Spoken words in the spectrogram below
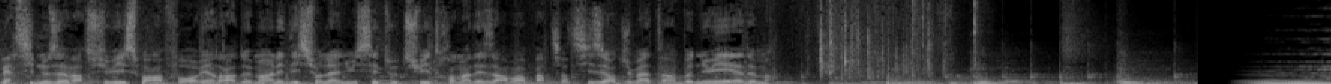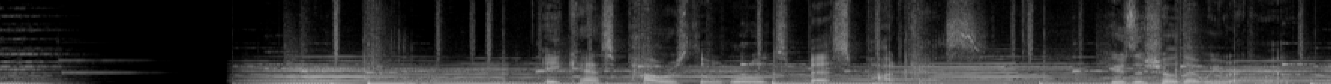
Merci de nous avoir suivis. Soir Info reviendra demain. L'édition de la nuit, c'est tout de suite. Romain Desarbres à partir de 6h du matin. Bonne nuit et à demain. ACAST powers the world's best podcasts. Here's a show that we recommend.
